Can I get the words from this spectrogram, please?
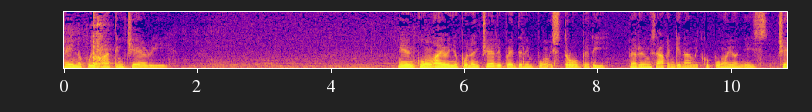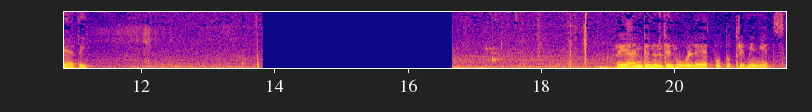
Ayan na po yung ating cherry. Ngayon, kung ayaw nyo po ng cherry, pwede rin pong strawberry. Pero yung sa akin ginamit ko po ngayon is cherry. Ayan, ganun din ulit. 2 to 3 minutes.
